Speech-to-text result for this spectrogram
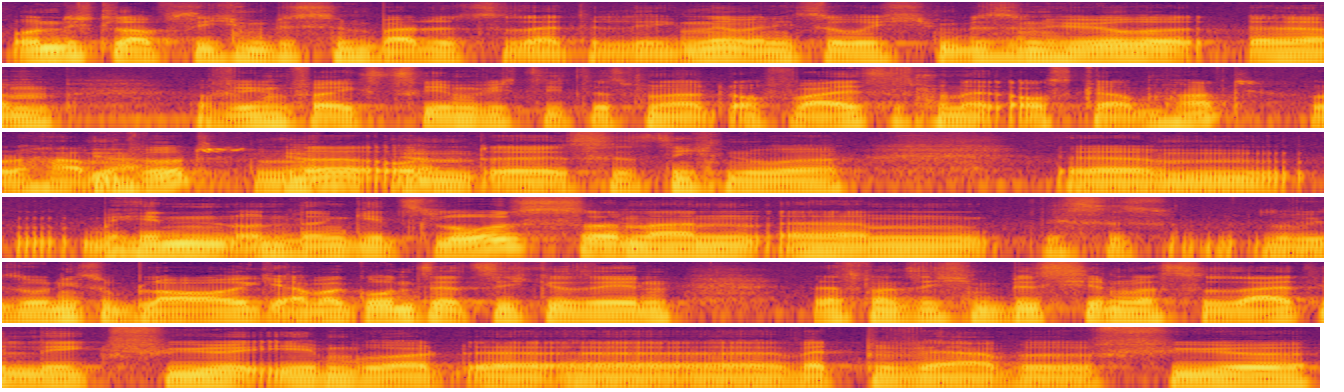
Und ich glaube, sich ein bisschen Budget zur Seite legen. Ne? Wenn ich so richtig ein bisschen höre, ähm, auf jeden Fall extrem wichtig, dass man halt auch weiß, dass man halt Ausgaben hat oder haben Ja, wird. Ne? ja. Und äh, es ist jetzt nicht nur ähm, hin und dann geht's los, sondern ähm, es ist sowieso nicht so blauäugig, aber grundsätzlich gesehen, dass man sich ein bisschen was zur Seite legt für eben äh, äh, Wettbewerbe, für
